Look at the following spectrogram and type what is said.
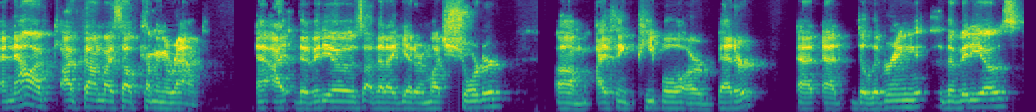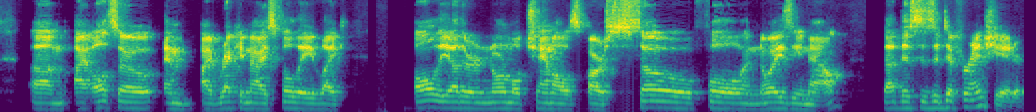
And now I've I've found myself coming around. And I, the videos that I get are much shorter. Um, I think people are better at, at delivering the videos. Um, I also am, I recognize fully like all the other normal channels are so full and noisy now that this is a differentiator.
